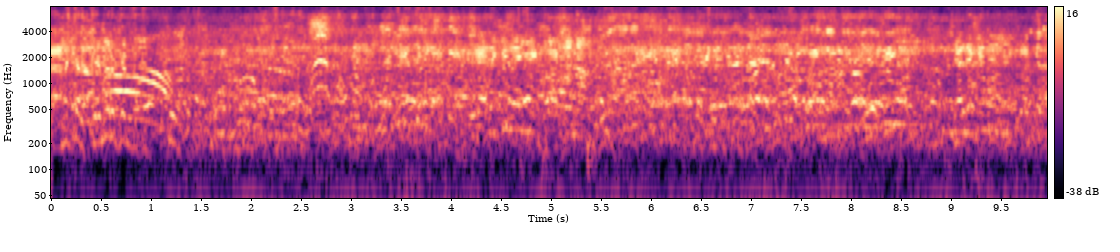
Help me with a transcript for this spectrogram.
వెనక్కి కెమెరా కింద. జరిగిన ఈ ఘటన జరిగిన ఈ ఘటన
